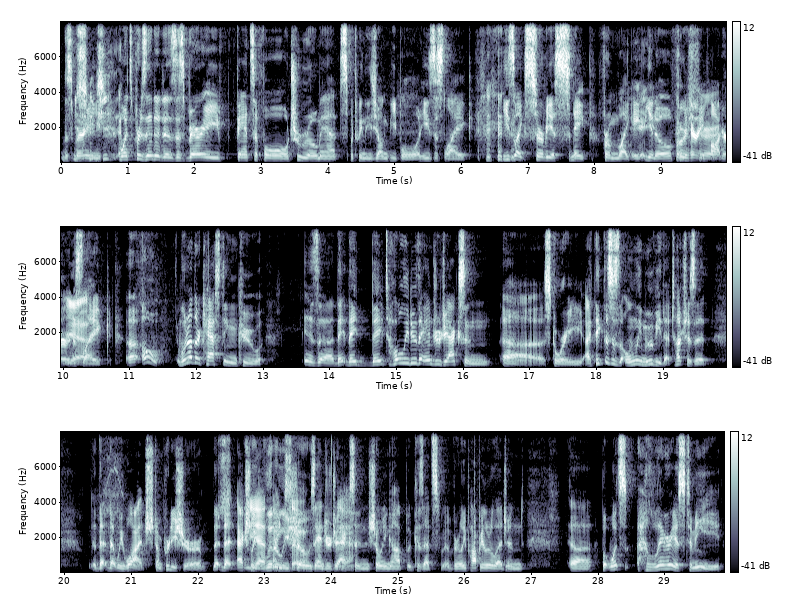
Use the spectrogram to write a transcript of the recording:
this very what's presented as this very fanciful true romance between these young people, and he's just like he's like Severus Snape from like you know from For Harry sure, Potter, just yeah. like uh, oh one other casting coup is uh, they they they totally do the Andrew Jackson uh, story. I think this is the only movie that touches it. That, that we watched, I'm pretty sure that, that actually Yeah, literally so. shows Andrew Yeah. Jackson showing up because that's a very popular legend. Uh, but what's hilarious to me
